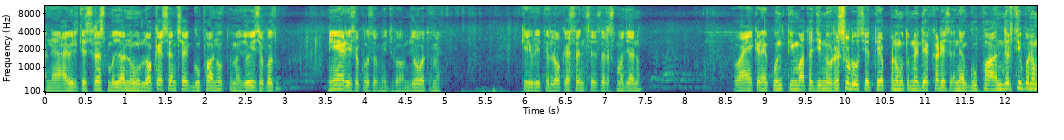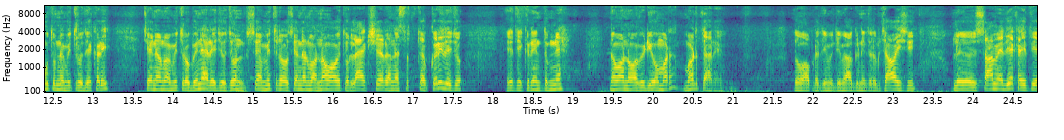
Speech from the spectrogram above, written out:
અને આવી રીતે સરસ મજાનું લોકેશન છે ગુફાનું. તમે જોઈ શકો છો. નિહાળી શકો છો મિત્રો. આમ જુઓ તમે, કેવી રીતે લોકેશન છે, સરસ મજાનું. હવે કુંતી માતાજીનું રસોડું છે તે પણ હું તમને દેખાડીશ અને ગુફા અંદરથી પણ હું તમને મિત્રો દેખાડીશ. ચેનલમાં મિત્રો બિના રહેજો. જો મિત્રો ચેનલમાં નવા હોય તો લાઇક શેર અને સબસ્ક્રાઈબ કરી દેજો. જેથી કરીને તમને નવા નવા વીડિયો અમારા મળતા રહે. જો આપણે ધીમે ધીમે આગળની તરફ જવાય છીએ. એટલે સામે દેખાય તે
